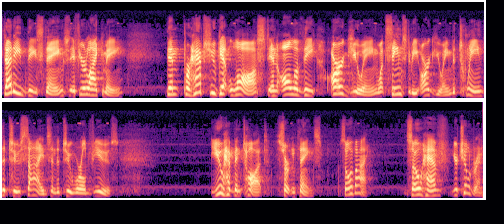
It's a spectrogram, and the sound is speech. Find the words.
studied these things, if you're like me, then perhaps you get lost in all of the arguing, what seems to be arguing, between the two sides and the two worldviews. You have been taught certain things. So have I. So have your children.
